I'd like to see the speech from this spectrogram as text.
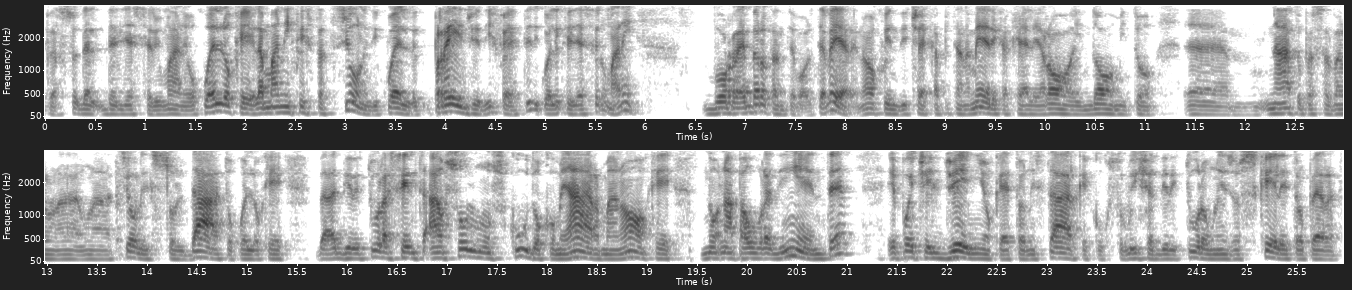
perso- del- degli esseri umani o quello che la manifestazione di quelli pregi e difetti di quelli che gli esseri umani vorrebbero tante volte avere, no? Quindi c'è Capitan America che è l'eroe indomito, eh, nato per salvare una, una, nazione, il soldato, quello che addirittura senza, ha solo uno scudo come arma, no? Che non ha paura di niente e poi c'è il genio che è Tony Stark che costruisce addirittura un esoscheletro per,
